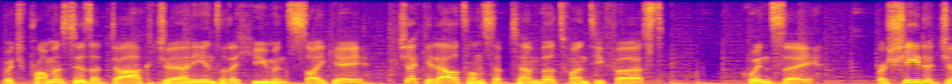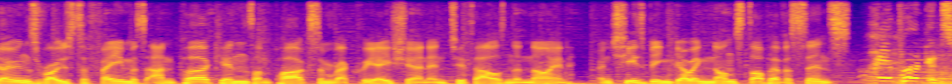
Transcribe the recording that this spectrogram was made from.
which promises a dark journey into the human psyche. Check it out on September 21st. Quincy. Rashida Jones rose to fame as Ann Perkins on Parks and Recreation in 2009, and she's been going non-stop ever since. Ann Perkins!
